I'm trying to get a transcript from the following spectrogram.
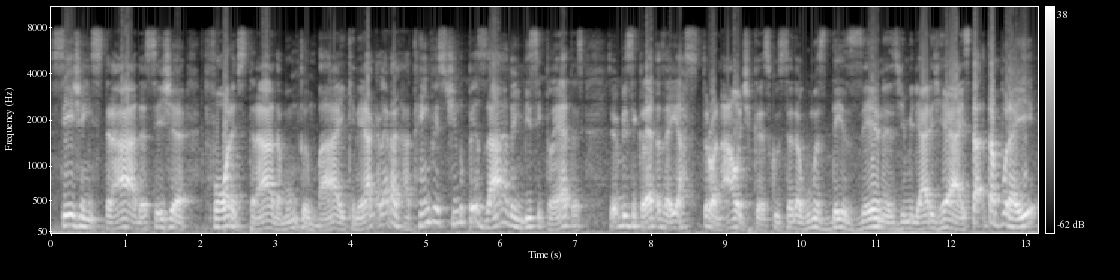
seja em estrada, seja fora de estrada, mountain bike, né? A galera até investindo pesado em bicicletas. Bicicletas aí astronáuticas custando algumas dezenas de milhares de reais. Tá, tá por aí?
